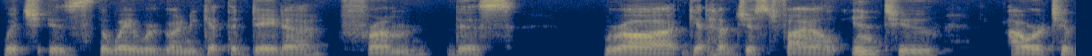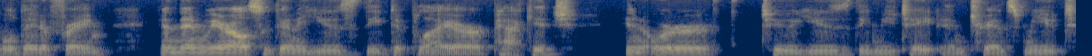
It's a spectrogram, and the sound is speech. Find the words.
which is the way we're going to get the data from this raw GitHub gist file into our Tibble data frame. And then we are also going to use the dplyr package in order to use the mutate and transmute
